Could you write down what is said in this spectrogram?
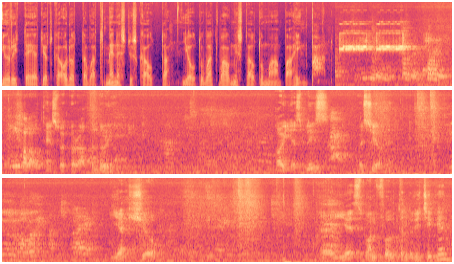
yrittäjät, jotka odottavat menestyskautta, joutuvat valmistautumaan pahimpaan. Hello, thanks for Kara Tandoori. Oh yes, please. What's your Yeah, sure. Uh, yes, one full tandoori chicken.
